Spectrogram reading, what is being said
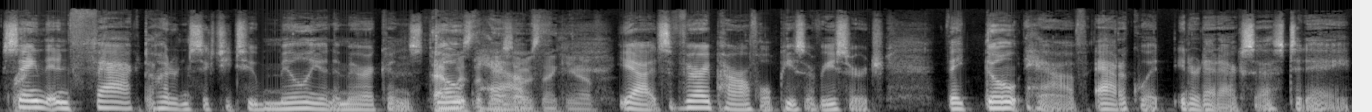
saying right. that in fact 162 million Americans that don't have That was the have, piece I was thinking of. Yeah, it's a very powerful piece of research. They don't have adequate internet access today.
